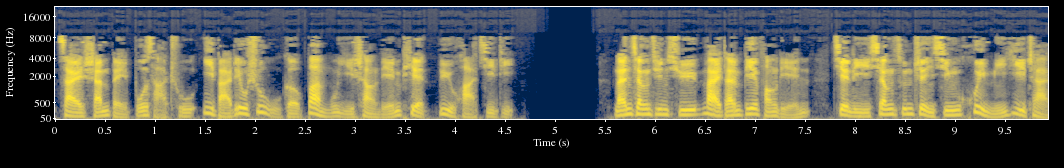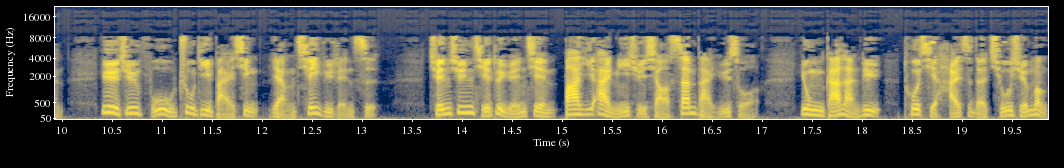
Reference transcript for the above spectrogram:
在陕北播撒出一百六十五个万亩以上连片绿化基地。南疆军区麦丹边防连建立乡村振兴惠民驿站，粤军服务驻地百姓两千余人次。全军结队援建八一爱民学校三百余所，用橄榄绿托起孩子的求学梦。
